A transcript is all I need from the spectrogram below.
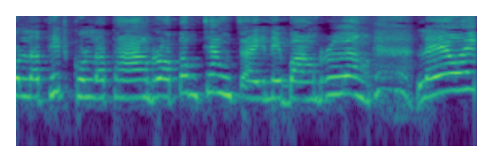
คนละทิศคนละทางเราต้องช่างใจในบางเรื่อง แล้วให้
